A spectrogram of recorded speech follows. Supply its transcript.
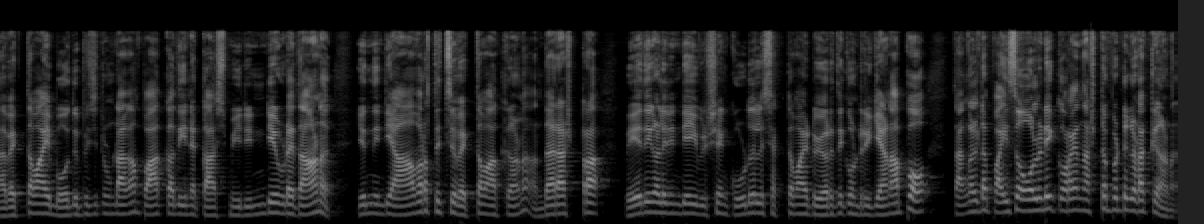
വ്യക്തമായി ബോധിപ്പിച്ചിട്ടുണ്ടാകാം. പാക് അധീന കാശ്മീർ ഇന്ത്യയുടേതാണ് എന്ന് ഇന്ത്യ ആവർത്തിച്ച് വ്യക്തമാക്കുകയാണ്. അന്താരാഷ്ട്ര വേദികളിൽ ഇന്ത്യ ഈ വിഷയം കൂടുതൽ ശക്തമായിട്ട് ഉയർത്തിക്കൊണ്ടിരിക്കുകയാണ്. അപ്പോൾ തങ്ങളുടെ പൈസ ഓൾറെഡി കുറേ നഷ്ടപ്പെട്ട് കിടക്കുകയാണ്.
